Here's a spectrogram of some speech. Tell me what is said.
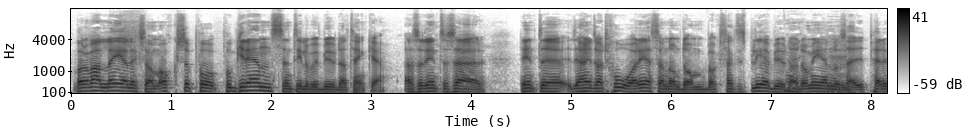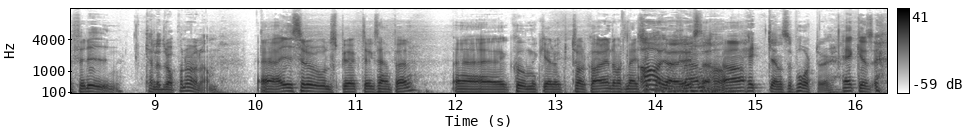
varav alla är liksom också på, på gränsen till att bli bjudna tänker jag. Alltså det är inte så här, det, är inte, det har inte varit hårresande om de faktiskt blev bjudna. Nej. De är ändå Mm. så här i periferin. Kan du droppa några namn? Uh, Isidor Olsbjörk till exempel. Eh, komiker och trollkarl, ändå varit med i Ah, ja, just det. Ja. Häcken-supporter. Häckens,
